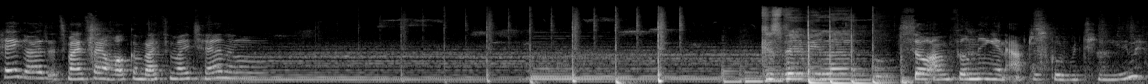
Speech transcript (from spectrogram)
Hey guys, it's Mitai and welcome back to my channel. Cause baby so I'm filming an after school routine.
